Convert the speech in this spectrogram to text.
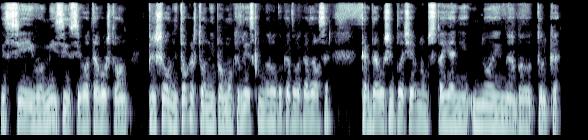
из всей его миссии, из всего того, что он пришел, не только что он не помог еврейскому народу, который оказался тогда в очень плачевном состоянии, но и наоборот, только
